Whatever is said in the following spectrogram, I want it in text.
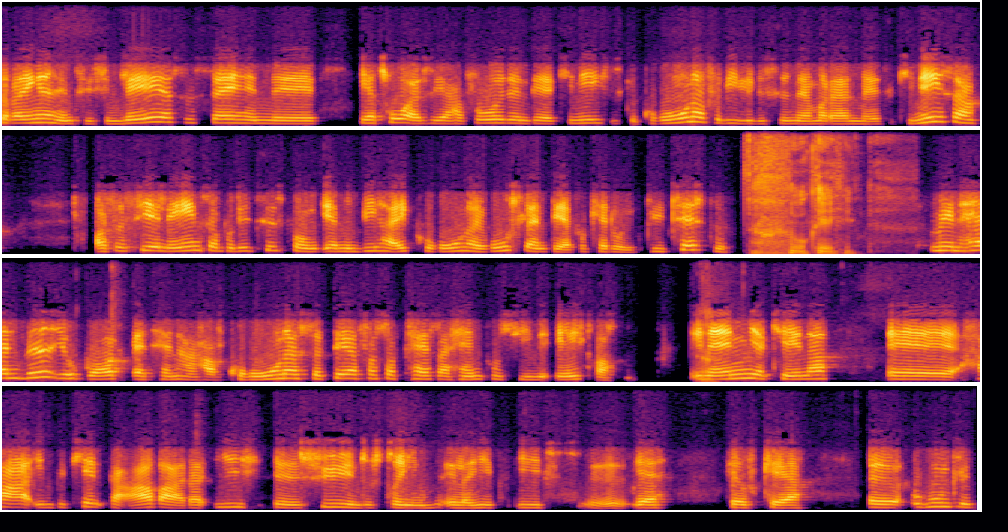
Så ringede han til sin læge, og så sagde han, øh, jeg tror altså, jeg har fået den der kinesiske corona, fordi lige ved siden af mig, der er en masse kinesere. Og så siger lægen så på det tidspunkt, jamen vi har ikke corona i Rusland, derfor kan du ikke blive testet. Okay. Men han ved jo godt, at han har haft corona, så derfor så passer han på sine ældre. En ja. anden, jeg kender, øh, har en bekendt, der arbejder i øh, sygeindustrien, eller i, i øh, ja, healthcare. Øh, hun blev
